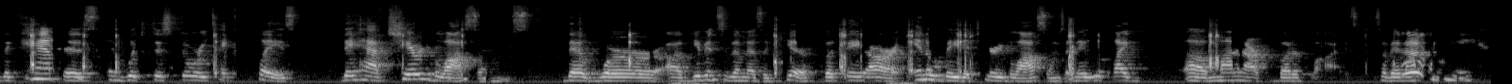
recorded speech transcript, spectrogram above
the campus in which this story takes place. They have cherry blossoms that were uh, given to them as a gift, but they are innovative cherry blossoms, and they look like uh, monarch butterflies. So they're not pink.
